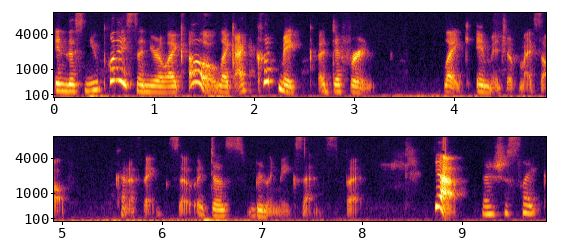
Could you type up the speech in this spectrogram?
in this new place and you're like oh like I could make a different like image of myself kind of thing. So it does really make sense. But yeah, it's just like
